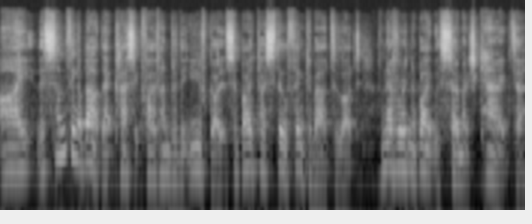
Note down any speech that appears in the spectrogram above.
I there's something about that classic 500 that you've got. It's a bike I still think about a lot. I've never ridden a bike with so much character.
